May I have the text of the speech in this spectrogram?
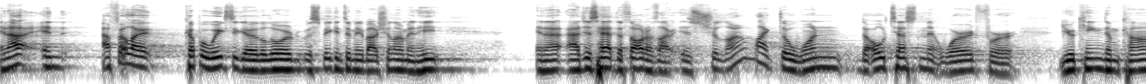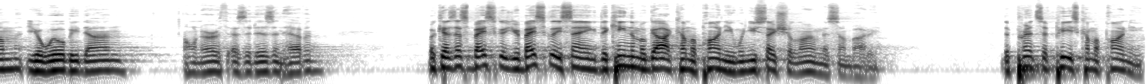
and I and I felt like a couple weeks ago the Lord was speaking to me about shalom, and he and I, I, just had the thought of like, is shalom like the one, the Old Testament word for your kingdom come, your will be done on earth as it is in heaven? Because that's basically, you're basically saying the kingdom of God come upon you when you say shalom to somebody. The Prince of Peace come upon you.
